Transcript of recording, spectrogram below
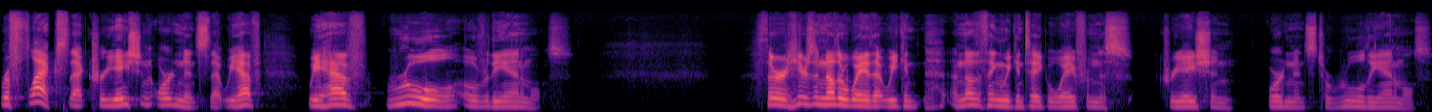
reflects that creation ordinance that we have, we have rule over the animals. Third, here's another way that we can, another thing we can take away from this creation ordinance to rule the animals.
